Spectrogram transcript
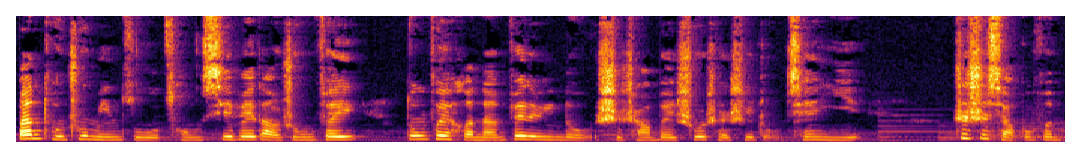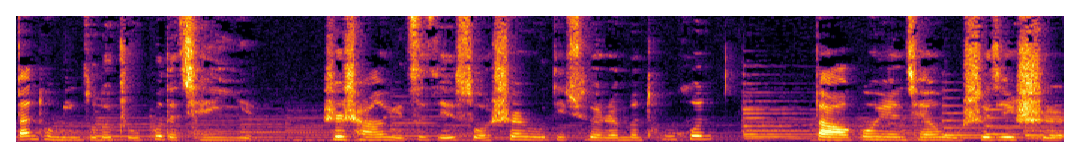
班图诸民族从西非到中非、东非和南非的运动时常被说成是一种迁移。这是小部分班图民族的逐步的迁移，时常与自己所深入地区的人们通婚。到公元前五世纪时，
